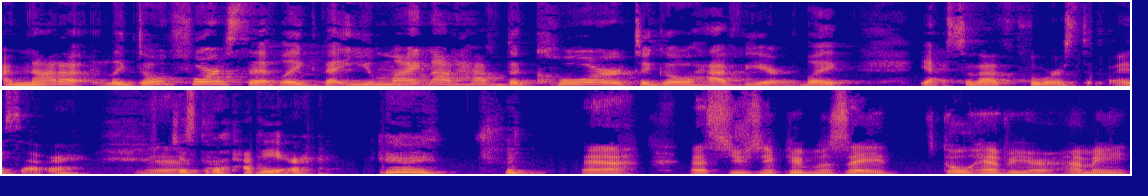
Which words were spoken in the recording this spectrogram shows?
I'm not a like don't force it. Like that you might not have the core to go heavier. Like, yeah, so that's the worst advice ever. Yeah. Just go heavier. yeah. That's usually people say go heavier. I mean,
